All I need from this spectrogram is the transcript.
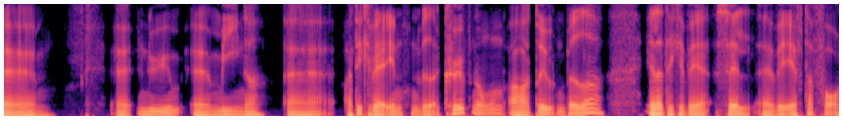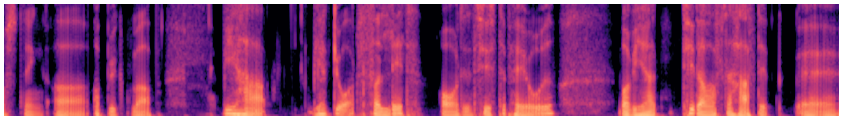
øh, øh, nye øh, miner, Øh, og det kan være enten ved at købe nogen og drive den bedre, eller det kan være selv øh, ved efterforskning og, og bygge dem op. Vi har, vi har gjort for lidt over den sidste periode, hvor vi har tit og ofte haft et øh,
